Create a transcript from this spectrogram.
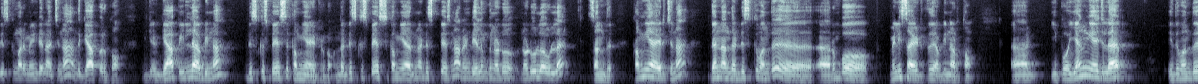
டிஸ்க் மாதிரி மெயின்டைன் ஆச்சுன்னா அந்த கேப் இருக்கும். கேப் இல்லை அப்படின்னா டிஸ்க் ஸ்பேஸ் கம்மியாகிட்டு இருக்கும். இந்த டிஸ்க் ஸ்பேஸ் கம்மியா டிஸ்க் ஸ்பேஸ்னா ரெண்டு எலும்புக்கு நடு நடுவில் உள்ள சந்து. கம்மியாயிருச்சுன்னா தென் அந்த டிஸ்க் வந்து ரொம்ப மெலிசாயிடுது அப்படின்னு அர்த்தம். இப்போ யங் ஏஜில் இது வந்து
